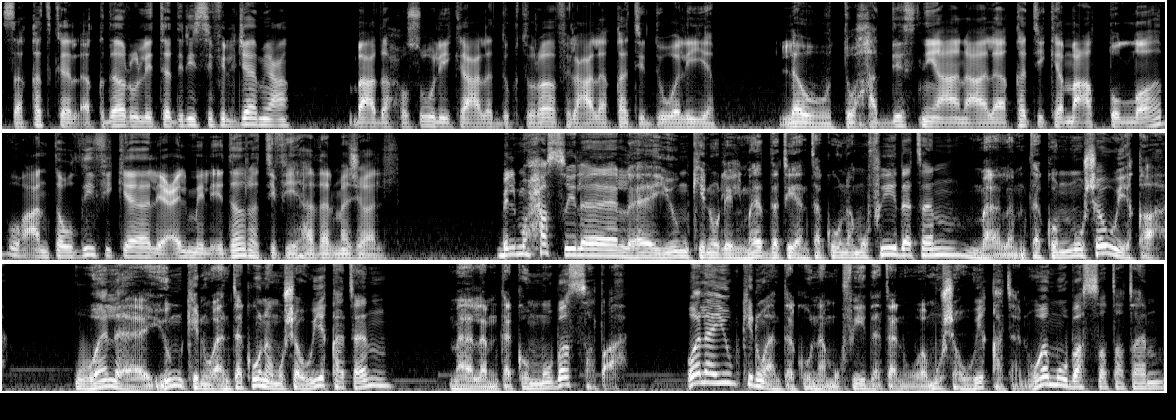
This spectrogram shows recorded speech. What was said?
ساقتك الأقدار للتدريس في الجامعة بعد حصولك على الدكتوراه في العلاقات الدولية. لو تحدثني عن علاقتك مع الطلاب وعن توظيفك لعلم الإدارة في هذا المجال. بالمحصلة لا يمكن للمادة أن تكون مفيدة ما لم تكن مشوقة ولا يمكن أن تكون مشوقة ما لم تكن مبسطة ولا يمكن أن تكون مفيدة ومشوقة ومبسطة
